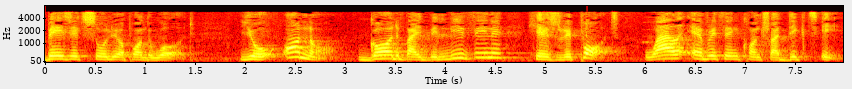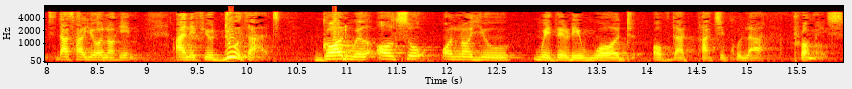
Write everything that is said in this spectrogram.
base it solely upon the word. You honor God by believing his report while everything contradicts it. That's how you honor him. And if you do that, God will also honor you with the reward of that particular promise.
